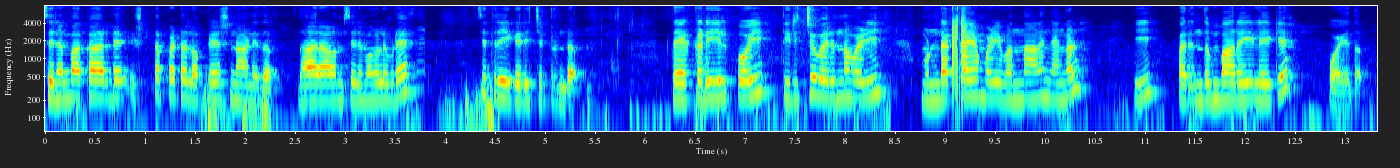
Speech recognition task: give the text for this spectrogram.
സിനിമാക്കാരുടെ ഇഷ്ടപ്പെട്ട ലൊക്കേഷനാണിത്. ധാരാളം സിനിമകൾ ഇവിടെ ചിത്രീകരിച്ചിട്ടുണ്ട്. തേക്കടിയിൽ പോയി തിരിച്ചു വരുന്ന വഴി മുണ്ടക്കയം വഴി വന്നാണ് ഞങ്ങൾ ഈ പരുന്തുംപാറയിലേക്ക് പോയത്.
